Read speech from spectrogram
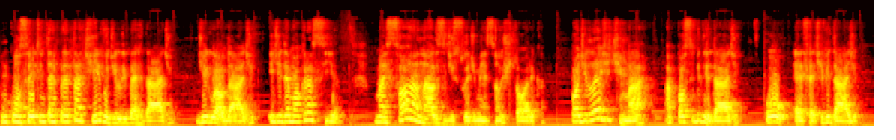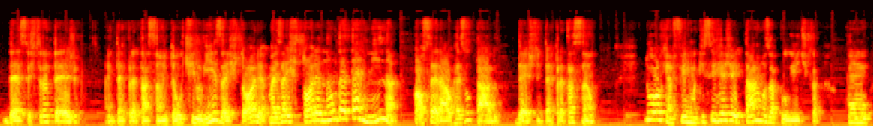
um conceito interpretativo de liberdade, de igualdade e de democracia, mas só a análise de sua dimensão histórica pode legitimar a possibilidade ou efetividade dessa estratégia. A interpretação então utiliza a história, mas a história não determina qual será o resultado desta interpretação. Dworkin afirma que se rejeitarmos a política como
